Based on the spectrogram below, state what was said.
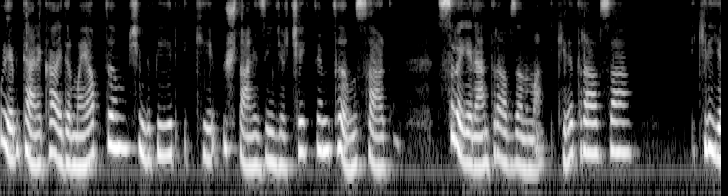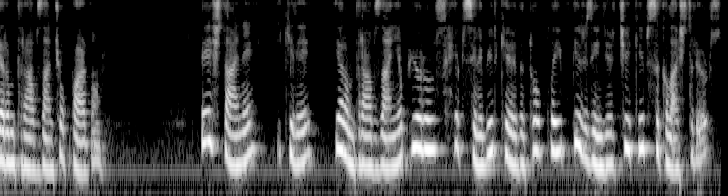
Buraya bir tane kaydırma yaptım. Şimdi 1, 2, 3 tane zincir çektim. Tığımı sardım. Sıra gelen trabzanıma ikili trabzan, ikili yarım trabzan çok pardon. 5 tane ikili yarım trabzan yapıyoruz. Hepsini bir kere de toplayıp bir zincir çekip sıkılaştırıyoruz.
